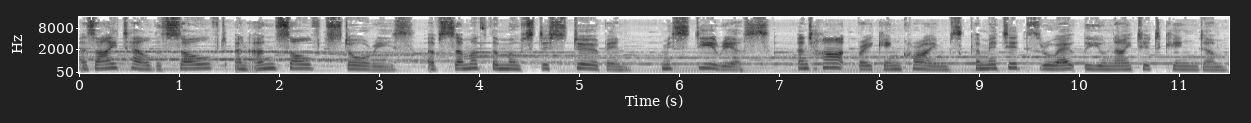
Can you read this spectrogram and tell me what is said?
as I tell the solved and unsolved stories of some of the most disturbing, mysterious, and heartbreaking crimes committed throughout the United Kingdom.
